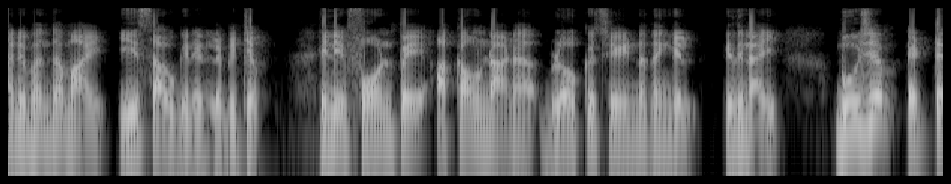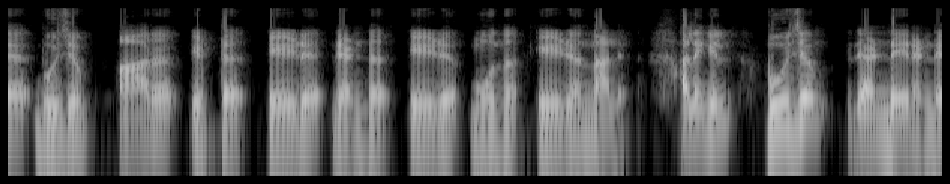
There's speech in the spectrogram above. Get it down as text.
അനുബന്ധമായി ഈ സൗകര്യം ലഭിക്കും. ഇനി ഫോൺ പേ അക്കൗണ്ടാണ് ബ്ലോക്ക് ചെയ്യേണ്ടതെങ്കിൽ ഇതിനായി പൂജ്യം എട്ട് പൂജ്യം ആറ് എട്ട് ഏഴ് രണ്ട് ഏഴ് മൂന്ന് ഏഴ് നാല് അല്ലെങ്കിൽ പൂജ്യം രണ്ട് രണ്ട്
